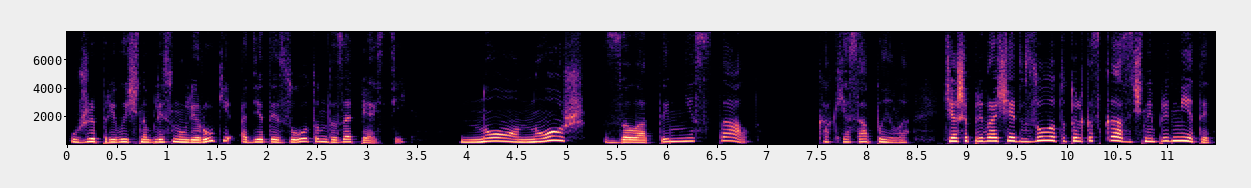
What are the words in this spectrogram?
Уже привычно блеснули руки, одетые золотом до запястий. Но нож золотым не стал. Как я забыла, чаша превращает в золото только сказочные предметы.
